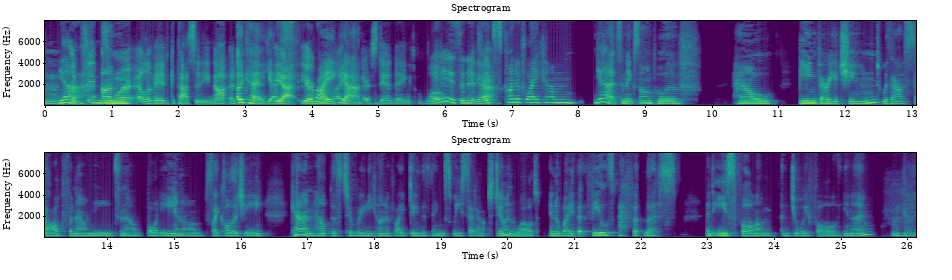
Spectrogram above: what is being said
mm. yeah. That seems um, more elevated capacity, not addicted. Okay, yes. Yeah. You're right, like yeah. understanding. Whoa. It is. And it, yeah. it's kind of like um yeah, it's an example of how being very attuned with ourself and our needs and our body and our psychology can help us to really kind of like do the things we set out to do in the world in a way that feels effortless and easeful and, and joyful, you know? Mm-hmm.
